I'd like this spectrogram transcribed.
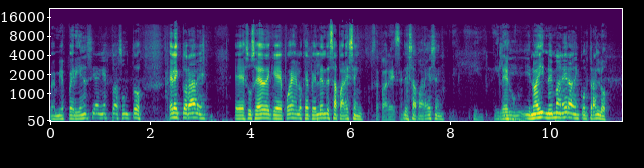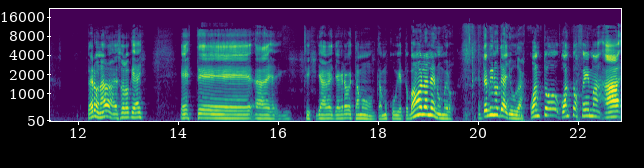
en mi experiencia en estos asuntos electorales eh, sucede que pues los que pierden desaparecen, Desaparecen. desaparecen y, y lejos. y, y no hay no hay manera de encontrarlos. Pero nada, eso es lo que hay. Este, ay, sí, ya, ya creo que estamos, estamos cubiertos. Vamos a hablar de números. En términos de ayuda, ¿cuánto, cuánto FEMA ha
